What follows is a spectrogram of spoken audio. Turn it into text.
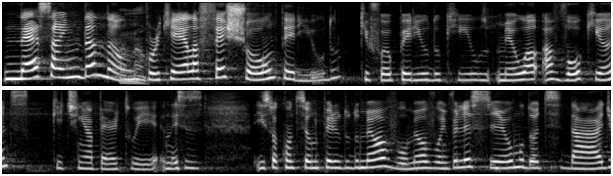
Nessa ainda não, Ah, não. porque ela fechou um período, que foi o período que o meu avô, que antes que tinha aberto nesses isso aconteceu no período do meu avô. Meu avô envelheceu, mudou de cidade,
